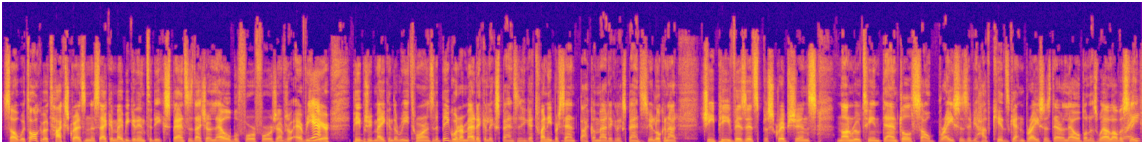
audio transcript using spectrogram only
So we'll talk about tax credits in a second. Maybe get into the expenses that you're allowable for first. So every Yeah. year, people should be making the returns. The big one are medical expenses. You get twenty percent back on medical expenses. So you're looking at GP visits, prescriptions, non-routine dental. So braces. If you have kids getting braces, they're allowable as well. Obviously,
